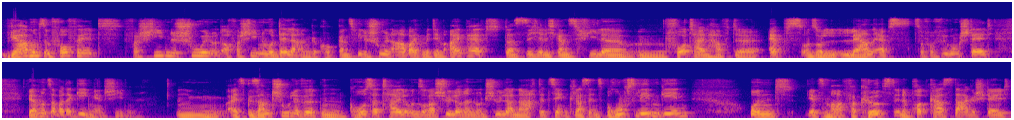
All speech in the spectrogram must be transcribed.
Wir haben uns im Vorfeld verschiedene Schulen und auch verschiedene Modelle angeguckt. Ganz viele Schulen arbeiten mit dem iPad, das sicherlich ganz viele ähm, vorteilhafte Apps und so Lern-Apps zur Verfügung stellt. Wir haben uns aber dagegen entschieden. Ähm, als Gesamtschule wird ein großer Teil unserer Schülerinnen und Schüler nach der 10. Klasse ins Berufsleben gehen und jetzt mal verkürzt in einem Podcast dargestellt,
